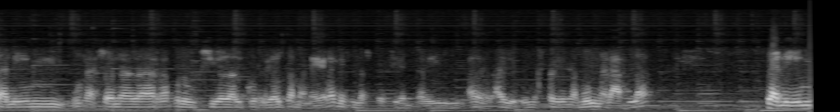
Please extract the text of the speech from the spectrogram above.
Tenim una zona de reproducció del corriol cama negra, que és una espècie, en perill, ai, una espècie vulnerable. Tenim,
